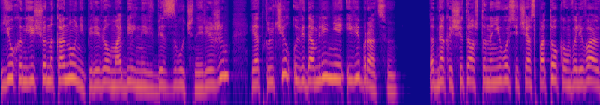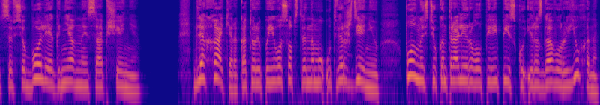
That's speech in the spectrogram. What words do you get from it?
Юхан еще накануне перевел мобильный в беззвучный режим и отключил уведомления и вибрацию. Однако считал, что на него сейчас потоком выливаются все более гневные сообщения. Для хакера, который, по его собственному утверждению, полностью контролировал переписку и разговоры Юхана,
